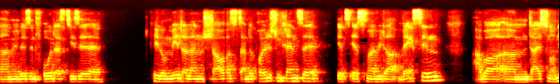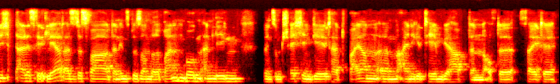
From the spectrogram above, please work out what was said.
Ähm, wir sind froh, dass diese kilometerlangen Staus an der polnischen Grenze jetzt erstmal wieder weg sind. Aber ähm, da ist noch nicht alles geklärt. Also das war dann insbesondere Brandenburg ein Anliegen. Wenn es um Tschechien geht, hat Bayern ähm, einige Themen gehabt. Dann auf der Seite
